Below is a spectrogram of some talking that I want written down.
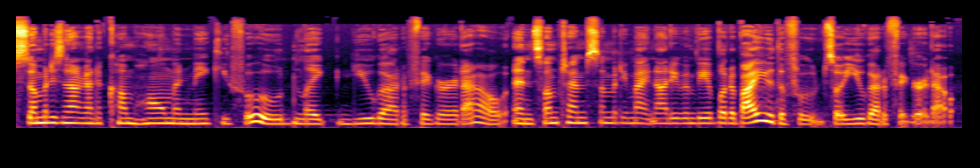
Somebody's not going to come home and make you food. Like you got to figure it out. And sometimes somebody might not even be able to buy you the food, so you got to figure it out.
